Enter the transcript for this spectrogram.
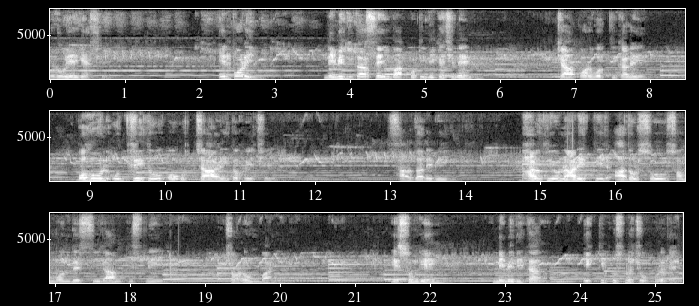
রয়ে গেছে। এরপরে নিবেদিতা সেই বাক্যটি লিখেছিলেন, যা পরবর্তীকালে বহুল উদ্ধৃত ও উচ্চারিত হয়েছে। সারদা দেবী, ভারতীয় নারীত্বের আদর্শ সম্বন্ধে শ্রী রামকৃষ্ণের চরম বাণী। এর সঙ্গে নিবেদিতা একটি প্রশ্ন চোখ করে দেয়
